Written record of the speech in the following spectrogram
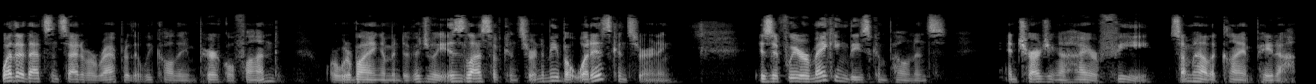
Whether that's inside of a wrapper that we call the empirical fund or we're buying them individually is less of concern to me. But what is concerning is if we were making these components and charging a higher fee, somehow the client paid a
